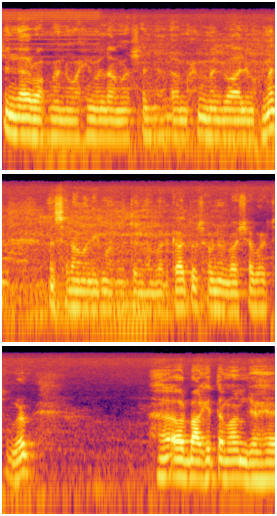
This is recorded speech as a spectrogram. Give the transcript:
بسم اللہ الرحمن الرحیم اللہ صلی اللہ محمد وعلی محمد السلام علیکم ورحمۃ اللہ وبرکاتہ سون البادشاہ واٹس گروپ اور باقی تمام جو ہے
